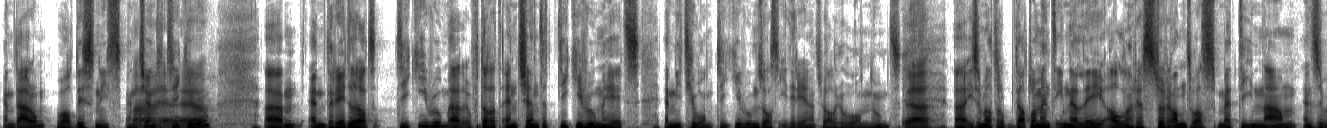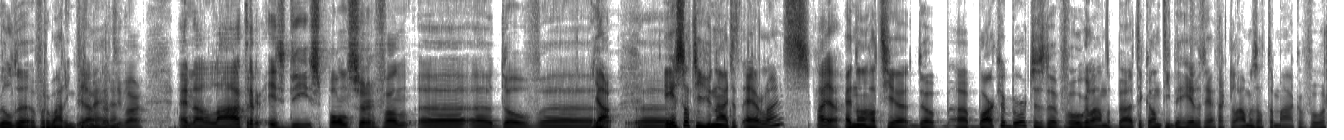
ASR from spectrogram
En daarom Walt Disney's Enchanted Ah, ja, Tiki. Room. Ehm, en de reden dat Tiki Room, eh, of dat het Enchanted Tiki Room heet, en niet gewoon Tiki Room, zoals iedereen het wel gewoon noemt, Ja, eh, is omdat er op dat moment in L.A. al een restaurant was met die naam en ze wilden verwarring ja dat vermijden. waar. En dan later is die sponsor van eh Dove... Ja. Eerst had je United Airlines, Ah ja. en dan had je de Barker Bird, dus de vogel aan de buitenkant, die de hele tijd reclame zat te maken voor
